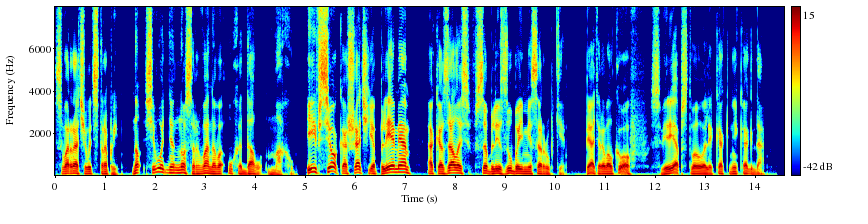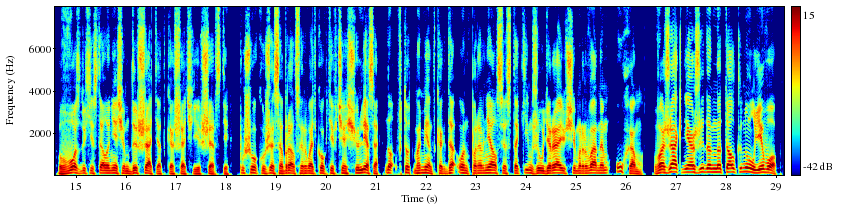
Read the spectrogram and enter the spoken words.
сворачивать с тропы. Но сегодня нос рваного уха дал маху. И все кошачье племя оказалось в саблезубой мясорубке. Пятеро волков свирепствовали как никогда. В воздухе стало нечем дышать от кошачьей шерсти. Пушок уже собрался рвать когти в чащу леса, но в тот момент, когда он поравнялся с таким же удирающим рваным ухом, вожак неожиданно толкнул его —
